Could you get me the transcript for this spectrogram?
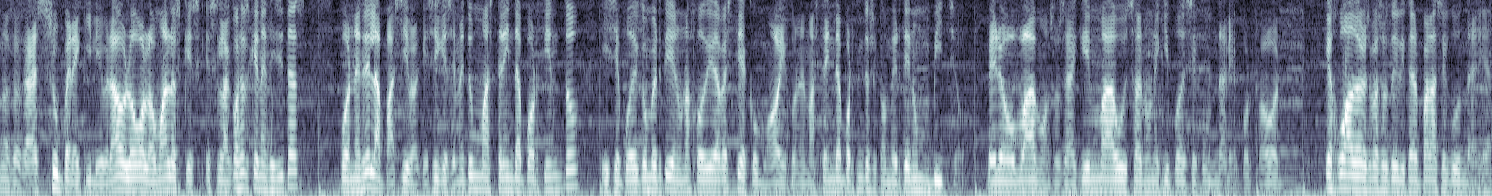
No o sea, es súper equilibrado. Luego lo malo es que es, la cosa es que necesitas ponerle la pasiva, que sí, que se mete un más 30% y se puede convertir en una jodida bestia como hoy. Con el más 30% se convierte en un bicho. Pero vamos, o sea, ¿quién va a usar un equipo de secundaria, por favor? ¿Qué jugadores vas a utilizar para la secundaria?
